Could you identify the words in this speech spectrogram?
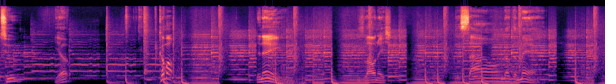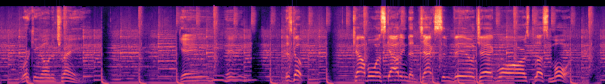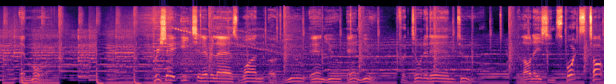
two. Yup. Come on. The name is Law Nation. The sound of the man working on the train. Game. Let's go. Cowboys scouting the Jacksonville Jaguars plus more and more. Appreciate each and every last one of you and you and you for tuning in to the Law Nation Sports Talk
